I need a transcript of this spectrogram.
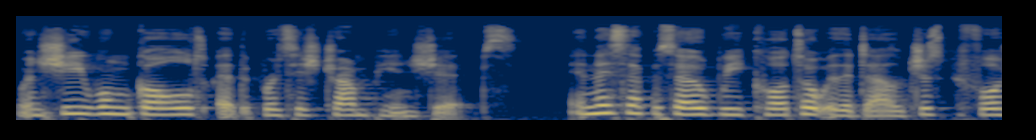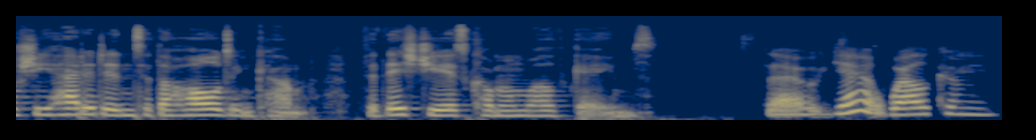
when she won gold at the British Championships. In this episode, we caught up with Adele just before she headed into the holding camp for this year's Commonwealth Games. So, yeah, welcome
